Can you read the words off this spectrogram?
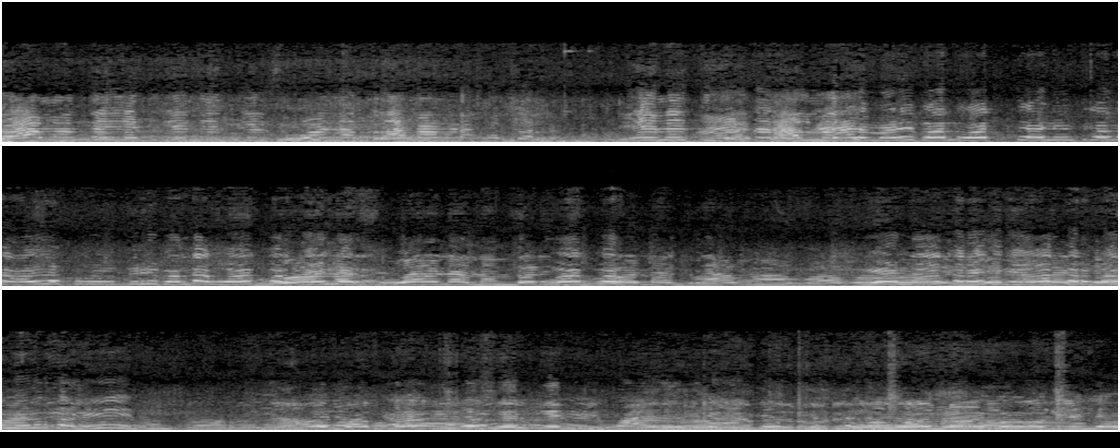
ಗ್ರಾಮ ಇಲ್ಲೇ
